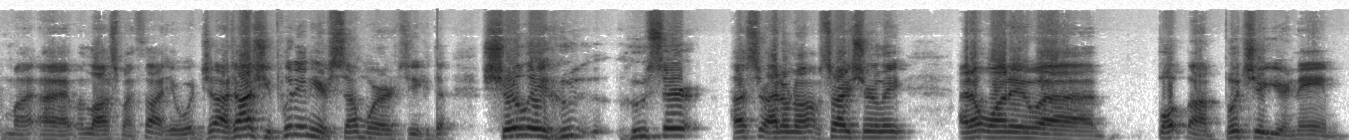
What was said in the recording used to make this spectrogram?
my i lost my thought here. Josh you put in here somewhere so you could shirley husser husser i don't know. I'm sorry shirley. I don't want to uh, uh, butcher your name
